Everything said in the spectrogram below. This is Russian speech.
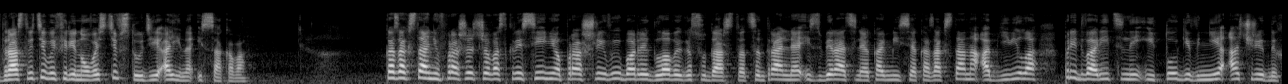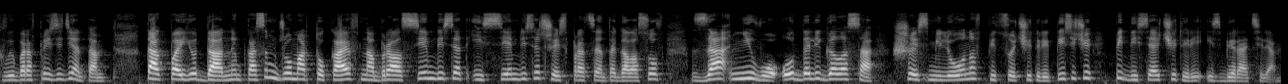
Здравствуйте, в эфире новости в студии Аина Исакова. В Казахстане в прошедшее воскресенье прошли выборы главы государства. Центральная избирательная комиссия Казахстана объявила предварительные итоги внеочередных выборов президента. Так, по ее данным, Касым Джомар Токаев набрал 70 и 76% голосов. За него отдали голоса 6 миллионов 504 тысячи 54 избирателя.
